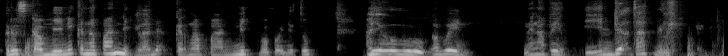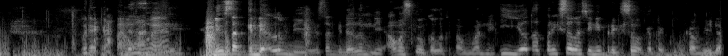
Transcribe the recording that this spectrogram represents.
terus kami ini kena panik lah ada karena panik pokoknya tuh ayo ngapain main apa yuk tidak tat gitu Udah ketahuan. aneh. Ini Ustadz ke dalam nih, Ustadz ke dalam nih. Awas kok kalau ketahuan nih. Iya, tak periksa lah sini periksa kata kami dah.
